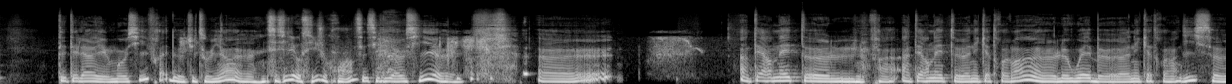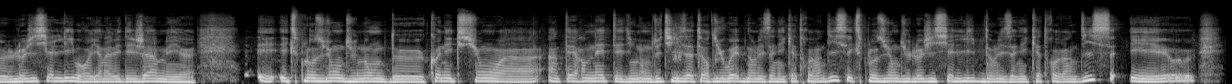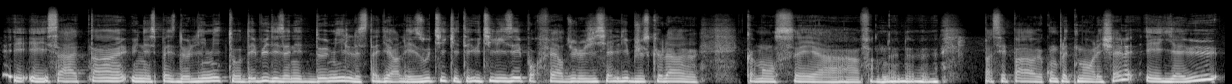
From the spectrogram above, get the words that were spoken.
T'étais là et moi aussi, Fred, tu te souviens euh, Cécilie aussi, je crois. hein. Cécilia aussi. euh, Internet, euh, enfin Internet euh, années 80, euh, le web euh, années 90, euh, logiciel libre, il y en avait déjà, mais euh, explosion du nombre de connexions à Internet et du nombre d'utilisateurs du web dans les années 90, explosion du logiciel libre dans les années 90, et, et, et ça a atteint une espèce de limite au début des années 2000, c'est-à-dire les outils qui étaient utilisés pour faire du logiciel libre jusque-là commençaient à, enfin, ne, ne passaient pas complètement à l'échelle, et il y a eu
